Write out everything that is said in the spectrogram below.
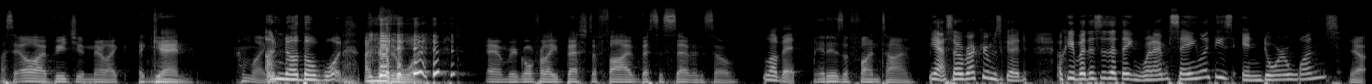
I say, oh I beat you, and they're like again. I'm like Another one. another one. and we're going for like best of five, best of seven. So Love it. it is a fun time. Yeah, so rec room's good. Okay, but this is the thing. When I'm saying like these indoor ones, Yeah.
